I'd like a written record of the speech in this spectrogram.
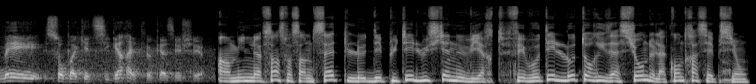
mais son paquet de cigarettes, le cas échéant. En 1967, le député Lucien Neuwirth fait voter l'autorisation de la contraception.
